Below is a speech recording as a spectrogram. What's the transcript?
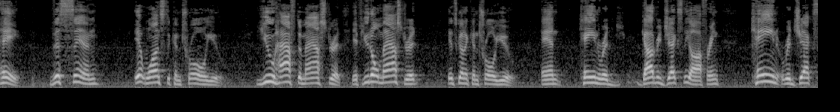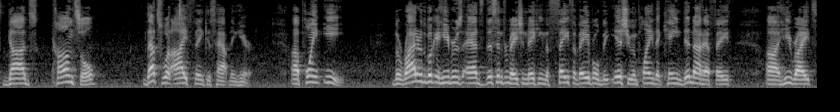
hey, this sin, it wants to control you. You have to master it. If you don't master it, it's going to control you. And Cain, re- God rejects the offering. Cain rejects God's counsel. That's what I think is happening here. Uh, point E. The writer of the book of Hebrews adds this information, making the faith of Abel the issue, implying that Cain did not have faith. Uh, he writes,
